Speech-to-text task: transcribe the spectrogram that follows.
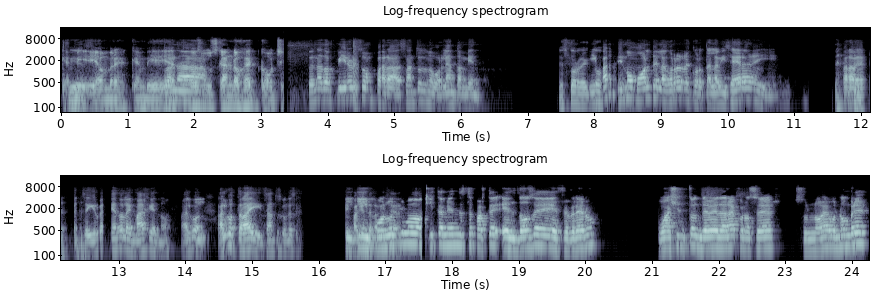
Qué envidia, hombre, qué envidia. Todos buscando head coach. Suena Doc Peterson para Santos de Nuevo Orleans también. Es correcto. Igual, mismo molde, la gorra recorta la visera y para seguir vendiendo la imagen, ¿no? Algo, algo trae Santos con ese. Y, por último, aquí también de esta parte, el 2 de febrero, Washington debe dar a conocer su nuevo nombre,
